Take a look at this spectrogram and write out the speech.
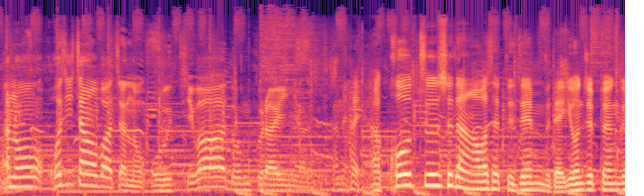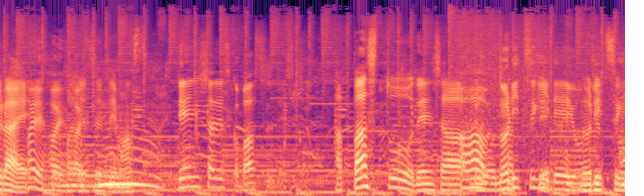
どあのおじいちゃんおばあちゃんのお家はどんくらいにあるんですかね？はい、あ交通手段合わせて全部で40分ぐらいはいはいはい住んでいます。電車ですか？バスですか？あバスと電車乗り継ぎで乗り継ぎ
